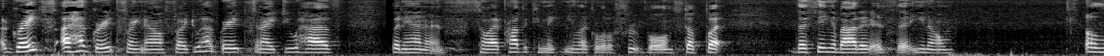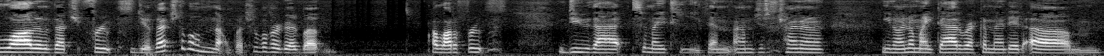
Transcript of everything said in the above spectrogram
uh, grapes, I have grapes right now, so I do have grapes and I do have bananas. So I probably can make me like a little fruit bowl and stuff. But the thing about it is that you know, a lot of the veg fruits do vegetables. No, vegetables are good, but a lot of fruits do that to my teeth, and I'm just trying to, you know, I know my dad recommended um,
